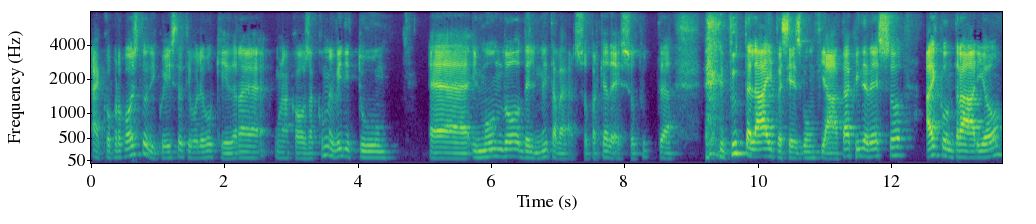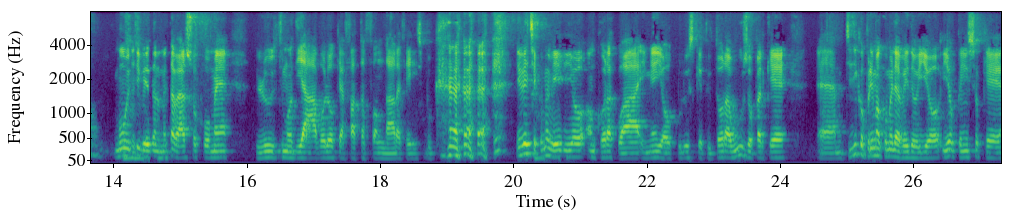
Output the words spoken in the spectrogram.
Ecco, a proposito di questo, ti volevo chiedere una cosa. Come vedi tu eh, il mondo del metaverso? Perché adesso tutta, tutta l'hype si è sgonfiata, quindi adesso al contrario, molti vedono il metaverso come l'ultimo diavolo che ha fatto affondare Facebook. Invece, come vedi, io ho ancora qua i miei Oculus che tuttora uso perché eh, ti dico prima come la vedo io. Io penso che,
